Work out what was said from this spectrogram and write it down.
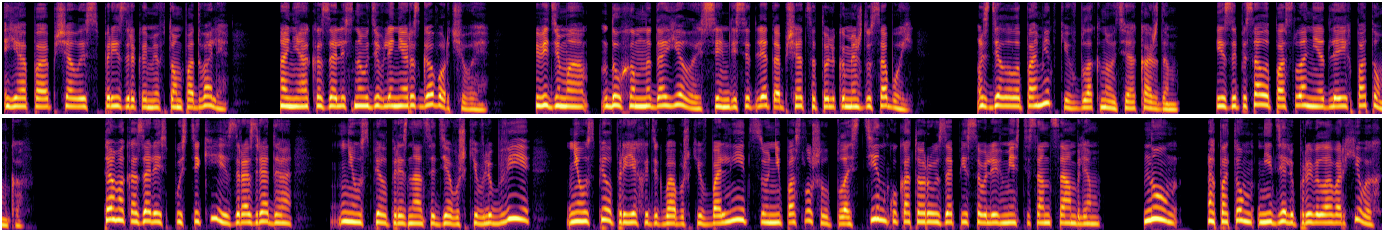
я пообщалась с призраками в том подвале. Они оказались на удивление разговорчивые. Видимо, духом надоело 70 лет общаться только между собой. Сделала пометки в блокноте о каждом и записала послание для их потомков. Там оказались пустяки из разряда «не успел признаться девушке в любви», «не успел приехать к бабушке в больницу», «не послушал пластинку, которую записывали вместе с ансамблем». Ну, а потом неделю провела в архивах,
